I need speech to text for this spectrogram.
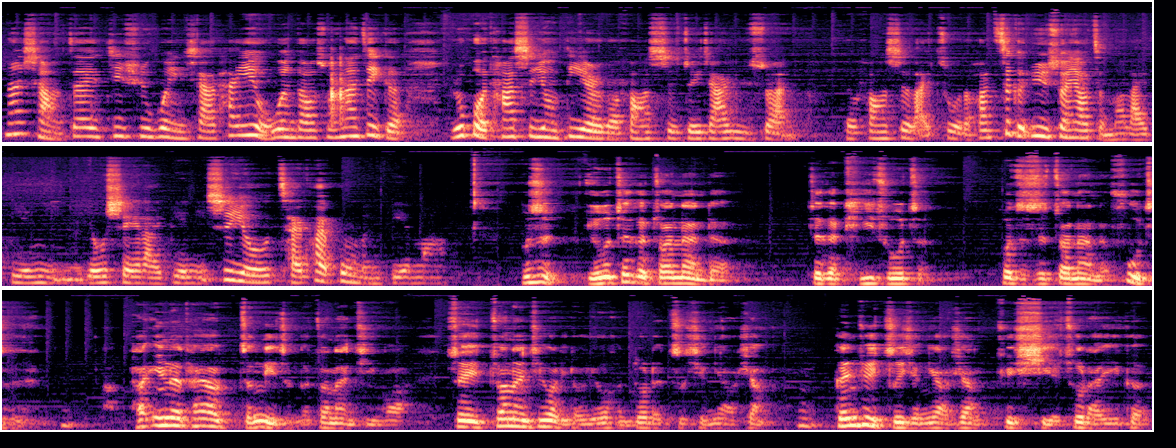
那想再继续问一下，他也有问到说，那这个如果他是用第二个方式追加预算的方式来做的话，这个预算要怎么来编拟呢？由谁来编拟？是由财会部门编吗？不是，由这个专案的这个提出者或者是专案的负责人他因为他要整理整个专案计划，所以专案计划里头有很多的执行要项，根据执行要项去写出来一个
